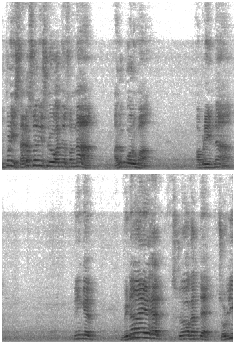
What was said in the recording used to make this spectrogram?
இப்படி சரஸ்வதி ஸ்லோகத்தை சொன்னால் அது போருமா? அப்படின்னா நீங்கள் விநாயகர் ஸ்லோகத்தை சொல்லி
